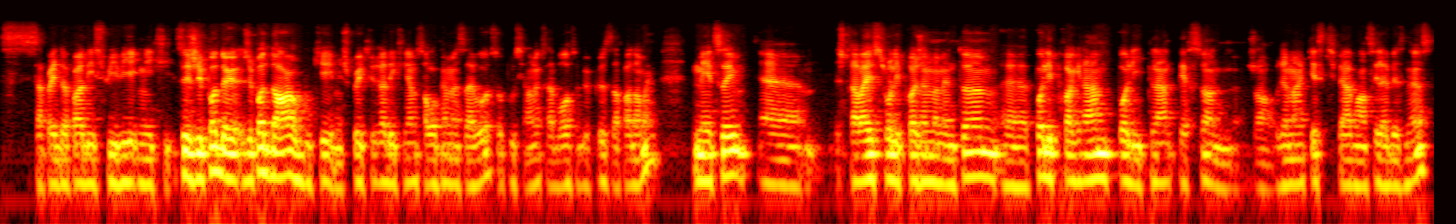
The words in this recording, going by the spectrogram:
ça peut être de faire des suivis avec mes clients. Je n'ai pas de, d'heure bookée, mais je peux écrire à des clients pour savoir comment ça va, surtout s'il y en a que ça un peu plus d'affaires domaine. Mais tu sais, euh, je travaille sur les projets de momentum, euh, pas les programmes, pas les plans de personnes. Genre vraiment, qu'est-ce qui fait avancer la business.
